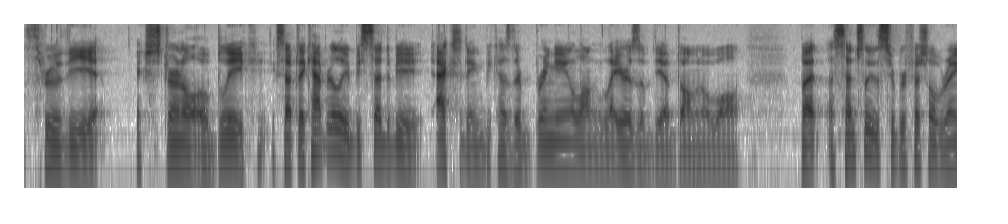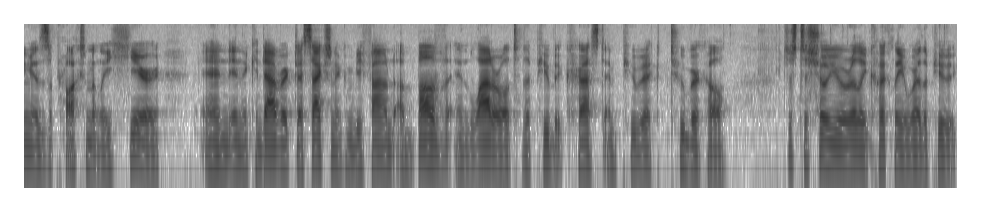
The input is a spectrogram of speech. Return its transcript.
through the external oblique, except they can't really be said to be exiting because they're bringing along layers of the abdominal wall. But essentially, the superficial ring is approximately here, and in the cadaveric dissection, it can be found above and lateral to the pubic crest and pubic tubercle. Just to show you really quickly where the pubic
